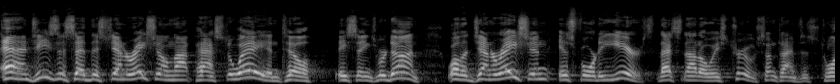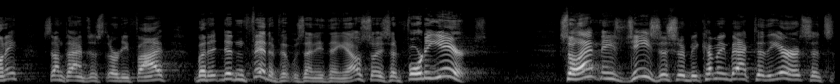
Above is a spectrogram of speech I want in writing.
And Jesus said, This generation will not pass away until these things were done. Well, a generation is 40 years. That's not always true. Sometimes it's 20, sometimes it's 35, but it didn't fit if it was anything else. So he said 40 years. So that means Jesus would be coming back to the earth since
